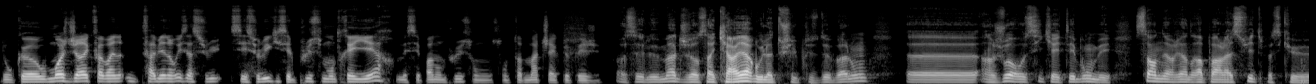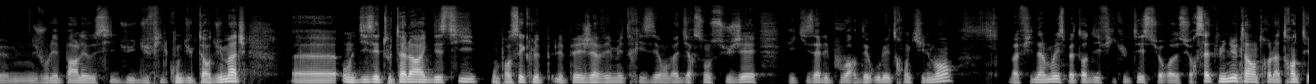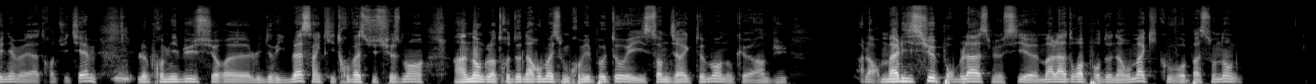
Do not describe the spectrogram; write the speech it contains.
Donc moi, je dirais que Fabien, Fabien Ruiz, c'est celui qui s'est le plus montré hier, mais c'est pas non plus son, son, top match avec le PSG. Ah, c'est le match dans sa carrière où il a touché le plus de ballons. Un joueur aussi qui a été bon, mais ça, on y reviendra par la suite parce que hum, je voulais parler aussi du, du fil conducteur du match. Euh, on le disait tout à l'heure avec Desti, on pensait que le, PSG avait maîtrisé, on va dire, son sujet et qu'ils allaient pouvoir dérouler tranquillement. Bah, finalement, ils se mettent en difficulté sur, euh, sur 7 minutes, hein, entre la 31e et la 38e. Mm. Le premier but sur euh, Ludovic Blas, hein, qui trouve astucieusement un angle entre Donnarumma et son premier poteau et il centre directement. Donc, un but, alors malicieux pour Blas, mais aussi maladroit pour Donnarumma qui couvre pas son angle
